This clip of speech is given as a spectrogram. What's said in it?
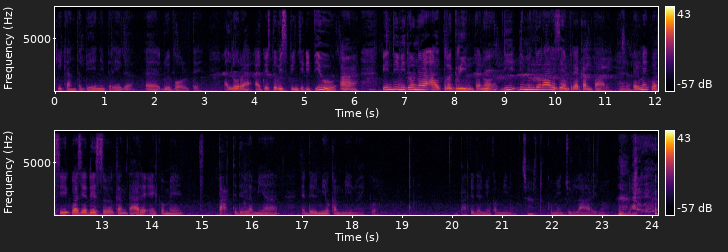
Chi canta bene prega eh, due volte allora eh, questo mi spinge di più, ah, quindi mi dona altra grinta no? di, di, migliorare sempre a cantare. Certo. Per me quasi, quasi, adesso cantare è come parte mia, del mio cammino, ecco. Parte del mio cammino. Certo. Come giullare, no? Eh.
